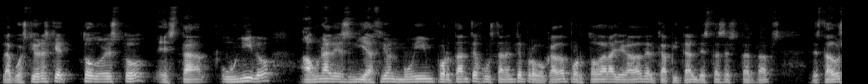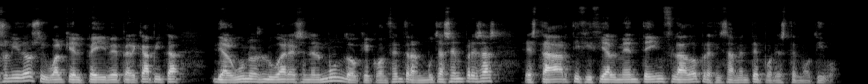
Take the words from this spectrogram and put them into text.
La cuestión es que todo esto está unido a una desviación muy importante justamente provocada por toda la llegada del capital de estas startups de Estados Unidos, igual que el PIB per cápita de algunos lugares en el mundo que concentran muchas empresas, está artificialmente inflado precisamente por este motivo.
